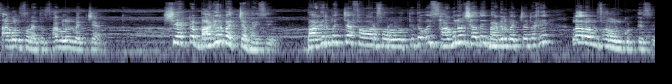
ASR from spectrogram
ছাগল চড়াইতো ছাগলের বাচ্চা। সে একটা বাঘের বাচ্চা পাইছে। বাঘের বাচ্চা পাওয়ার পরবর্তীতে ওই ছাগলের সাথে বাঘের বাচ্চাটাকে লালন পালন করতেছে।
